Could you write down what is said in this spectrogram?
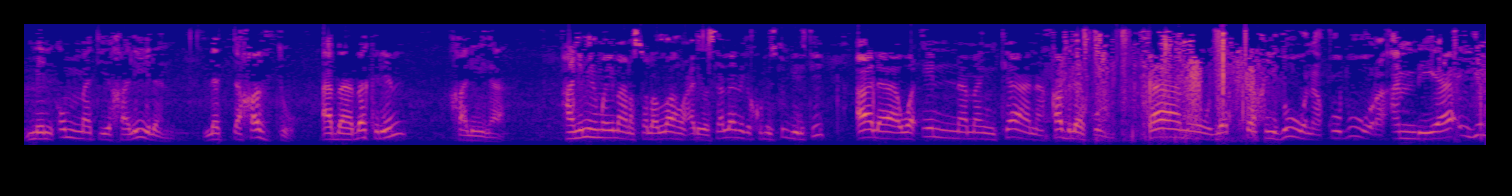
min ummati khalilan latakhadhtu aba bakrin khalila hanyuma intumwa y'imana sallallahu alaihi wasallam igakomeza itubwira iti ala wa inna man kana qablakum kanu yattakhidhuna qubura anbiyaihim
